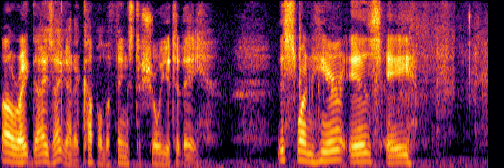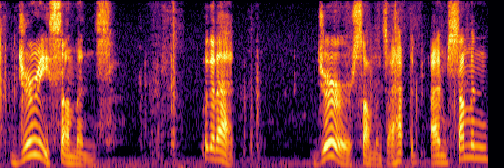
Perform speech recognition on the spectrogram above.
All right, guys, I got a couple of things to show you today. This one here is a jury summons. Look at that. Juror summons. I have to I'm summoned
